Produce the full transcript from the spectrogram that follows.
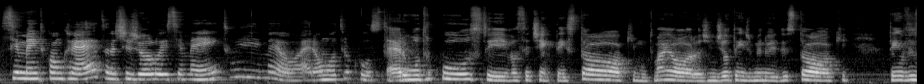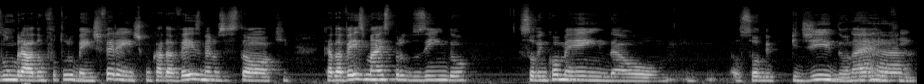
cimento concreto, né? tijolo e cimento e, meu, era um outro custo. Era um outro custo e você tinha que ter estoque muito maior. Hoje em dia eu tenho diminuído o estoque, tenho vislumbrado um futuro bem diferente, com cada vez menos estoque, cada vez mais produzindo sob encomenda ou, ou sob pedido, né? Uhum. Enfim.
